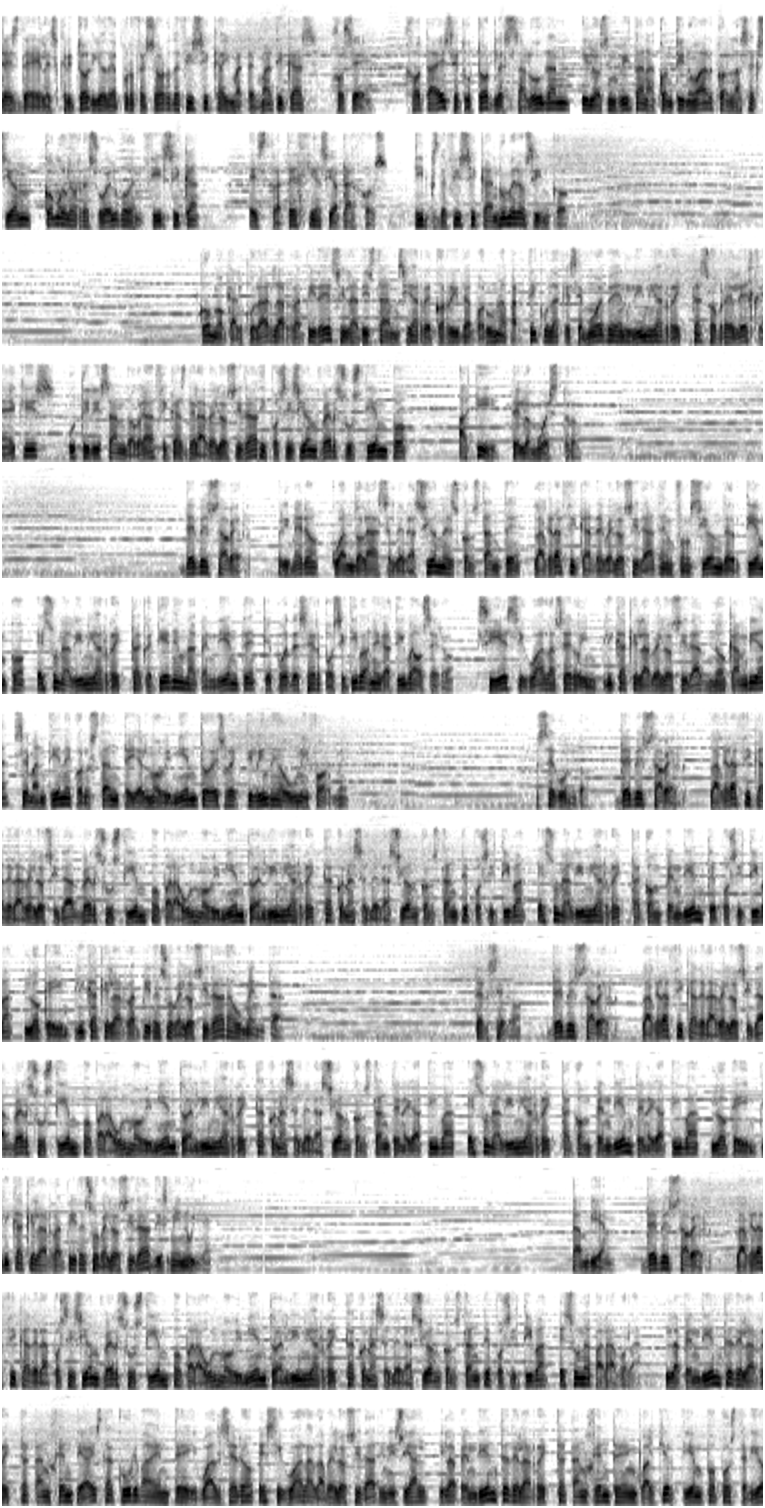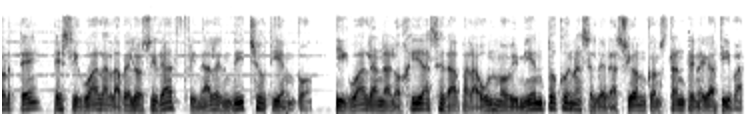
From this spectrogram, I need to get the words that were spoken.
Desde el escritorio del profesor de física y matemáticas, José. JS Tutor les saludan, y los invitan a continuar con la sección, ¿Cómo lo resuelvo en física? Estrategias y atajos. Tips de física número 5. Cómo calcular la rapidez y la distancia recorrida por una partícula que se mueve en línea recta sobre el eje X, utilizando gráficas de la velocidad y posición versus tiempo. Aquí, te lo muestro. Debes saber, Primero, cuando la aceleración es constante, la gráfica de velocidad en función del tiempo, es una línea recta que tiene una pendiente que puede ser positiva, negativa o cero. Si es igual a cero implica que la velocidad no cambia, se mantiene constante y el movimiento es rectilíneo uniforme. Segundo, debes saber, la gráfica de la velocidad versus tiempo para un movimiento en línea recta con aceleración constante positiva, es una línea recta con pendiente positiva, lo que implica que la rapidez o velocidad aumenta. Tercero, debes saber, la gráfica de la velocidad versus tiempo para un movimiento en línea recta con aceleración constante negativa, es una línea recta con pendiente negativa, lo que implica que la rapidez o velocidad disminuye. También, Debes saber, la gráfica de la posición versus tiempo para un movimiento en línea recta con aceleración constante positiva, es una parábola. La pendiente de la recta tangente a esta curva en t igual 0 es igual a la velocidad inicial, y la pendiente de la recta tangente en cualquier tiempo posterior t, es igual a la velocidad final en dicho tiempo. Igual analogía se da para un movimiento con aceleración constante negativa.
